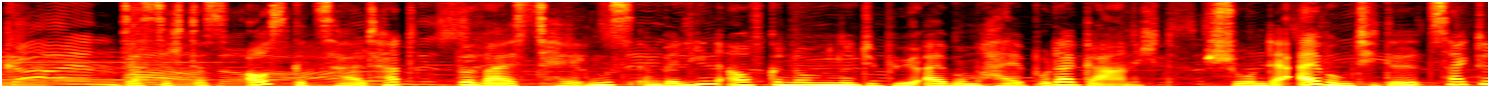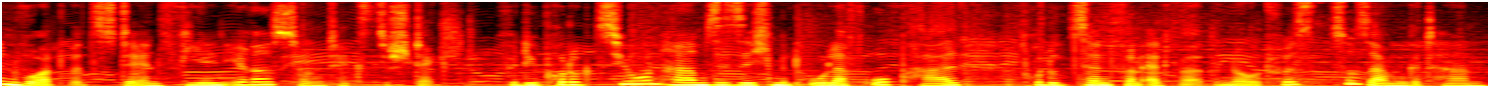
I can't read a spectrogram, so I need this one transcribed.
kein Dass sich das ausgezahlt hat, beweist Helgens im Berlin aufgenommene Debütalbum Halb oder gar nicht. Schon der Albumtitel zeigt den Wortwitz, der in vielen ihrer Songtexte steckt. Für die Produktion haben sie sich mit Olaf Opal, Produzent von etwa The No Twist, zusammengetan.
